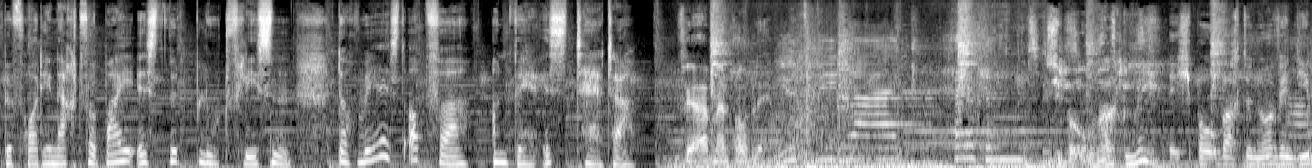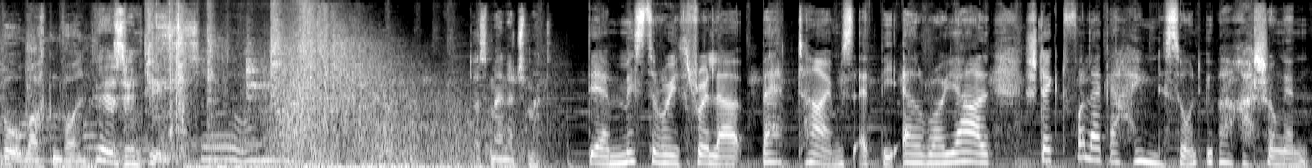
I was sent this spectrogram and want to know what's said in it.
Bevor die Nacht vorbei ist, wird Blut fließen. Doch wer ist Opfer und wer ist Täter? Wir haben ein Problem. Sie beobachten mich? Ich beobachte nur, wen die beobachten wollen. Wer sind die? Das Management. Der Mystery-Thriller Bad Times at the El Royale steckt voller Geheimnisse und Überraschungen.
